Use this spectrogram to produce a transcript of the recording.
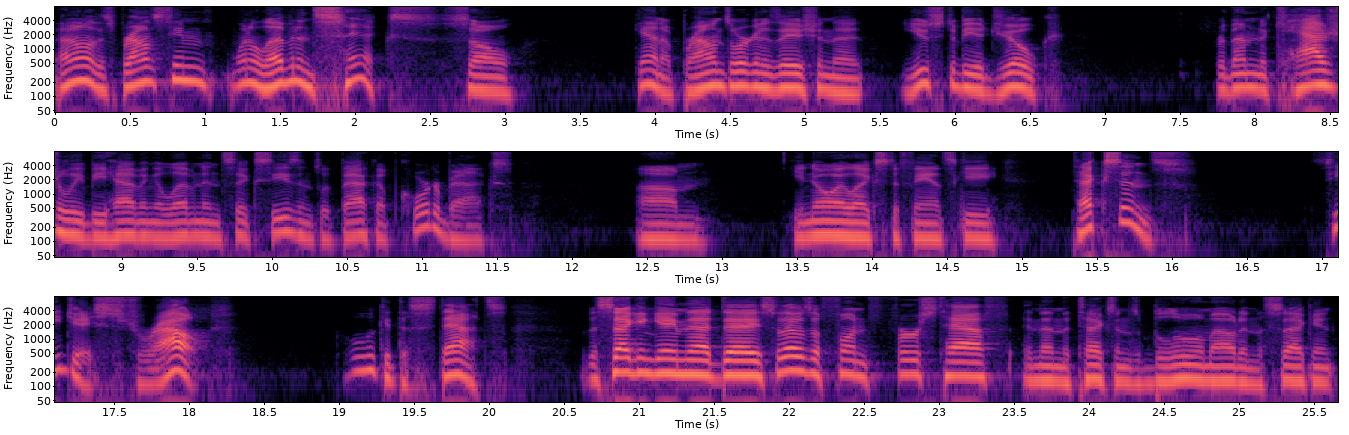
I don't know, this Browns team went 11 and six. So again, a Browns organization that used to be a joke for them to casually be having 11 and 6 seasons with backup quarterbacks. Um, you know I like Stefanski. Texans CJ Stroud. Go look at the stats. The second game that day. So that was a fun first half, and then the Texans blew them out in the second.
